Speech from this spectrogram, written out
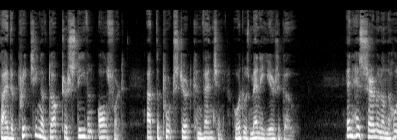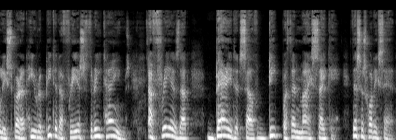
by the preaching of Dr. Stephen Olford at the Portstewart Convention. Oh, it was many years ago. In his sermon on the Holy Spirit, he repeated a phrase three times, a phrase that buried itself deep within my psyche. This is what he said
